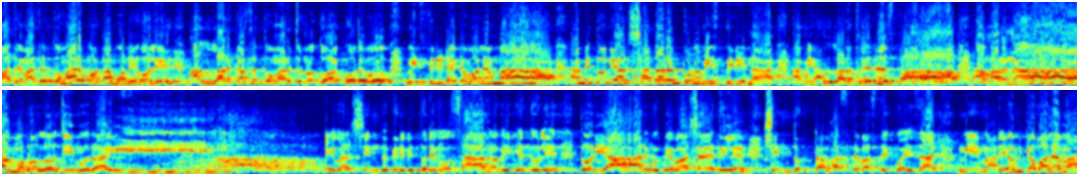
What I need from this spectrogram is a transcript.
মাঝে মাঝে তোমার কথা মনে হলে আল্লাহর কাছে তোমার জন্য দোয়া করব। মিস্ত্রি ডেকে বলে, মা, আমি দুনিয়ার সাধারণ কোনো মিস্ত্রি না, আমি আল্লাহর ফেরেস্তা আমার নাম হলো জিবরাইল। এবার সিন্ধুকের ভিতরে মোসা নবীকে তুলে বুকে বাসায় দিলেন। সিন্ধুকটা ভাসতে ভাসতে কই যায়? মেয়ে মারিয়মকে বলে, মা,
